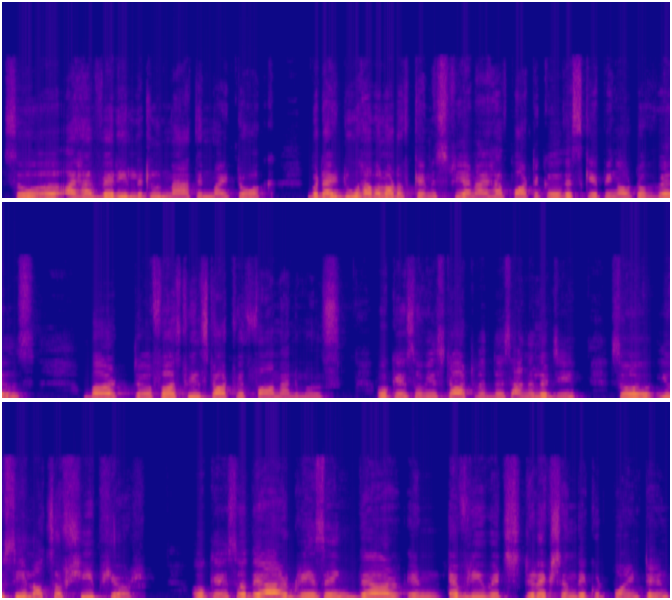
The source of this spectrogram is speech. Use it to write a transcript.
So uh, I have very little math in my talk, but I do have a lot of chemistry and I have particles escaping out of wells. But uh, first we'll start with farm animals. Okay, so we'll start with this analogy. So you see lots of sheep here. Okay, so they are grazing, they are in every which direction they could point in,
